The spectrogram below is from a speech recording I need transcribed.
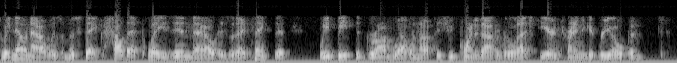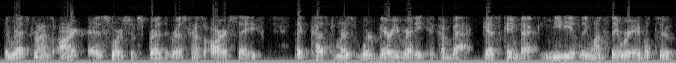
So we know now it was a mistake. How that plays in now is that I think that we beat the drum well enough, as you pointed out over the last year, in trying to get reopened. The restaurants aren't a source of spread. The restaurants are safe. That customers were very ready to come back. Guests came back immediately once they were able to.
